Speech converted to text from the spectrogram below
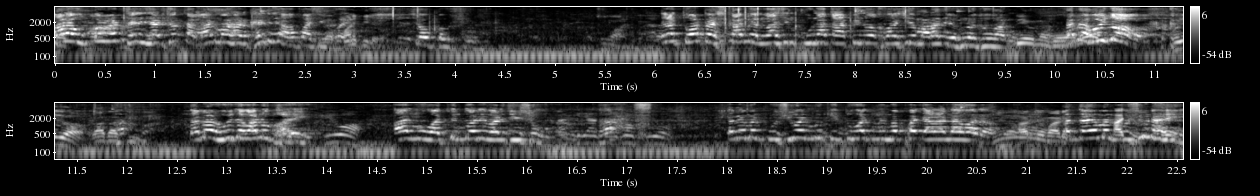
મારા ઉપર વટ થઈ જાય છો તમારે મારા હરખાઈ નહીં આવો પાછી શું કહું છું? એટલે તો ટસકા મેલવાસી કુના કાપી નોખવાસી મારા દેવનો જોવાનું. તમે હોઈ જાઓ, વાત હોઈ જવાનું ભાઈ આજ હું વચિંતોની વર્જી છું તમે મને પૂછ્યું અને હું કીધું હોત મેં મફત જાણા ના વર પણ તમે મને પૂછ્યું નહીં.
